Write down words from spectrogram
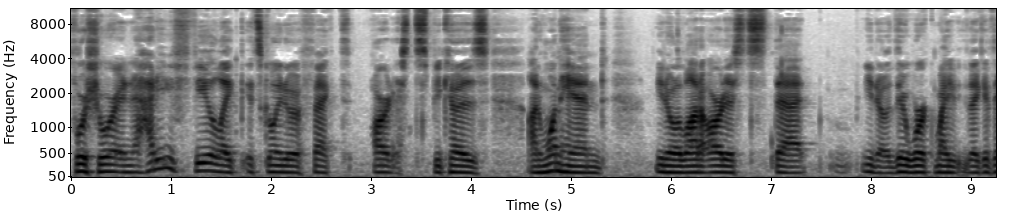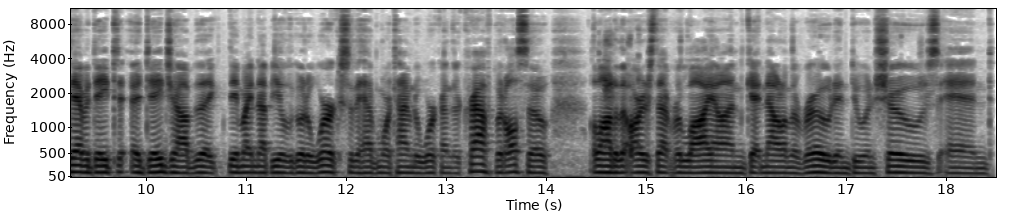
For sure. And how do you feel like it's going to affect artists? Because on one hand, you know, a lot of artists that you know their work might like if they have a day to, a day job like they might not be able to go to work so they have more time to work on their craft but also a lot of the artists that rely on getting out on the road and doing shows and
